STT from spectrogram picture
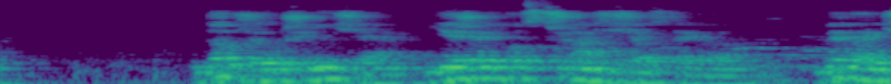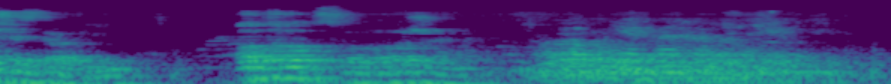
Dobrze uczynicie, jeżeli powstrzymacie się od tego. Bywajcie zdrowi. Oto Słowo Boże.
